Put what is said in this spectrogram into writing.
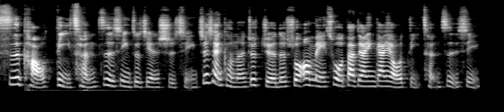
思考底层自信这件事情，之前可能就觉得说，哦，没错，大家应该要有底层自信。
